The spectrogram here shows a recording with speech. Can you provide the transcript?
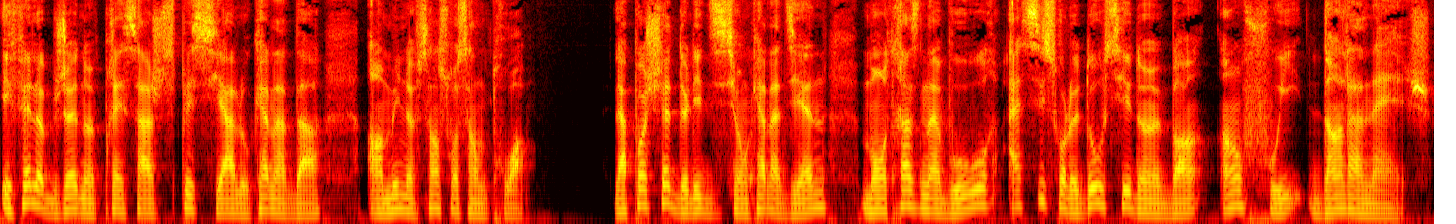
et fait l'objet d'un pressage spécial au Canada en 1963. La pochette de l'édition canadienne montre Aznavour assis sur le dossier d'un banc enfoui dans la neige.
